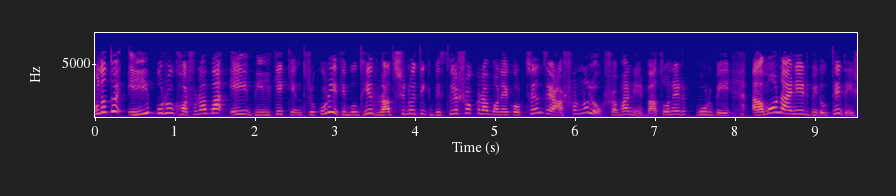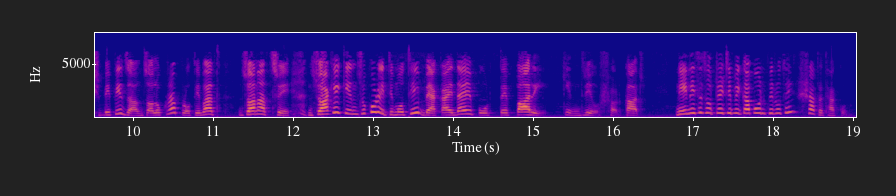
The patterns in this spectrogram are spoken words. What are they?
মূলত এই পুরো ঘটনা বা এই বিলকে কেন্দ্র করে ইতিমধ্যে রাজনৈতিক বিশ্লেষকরা মনে করছেন যে আসন্ন লোকসভা নির্বাচনের পূর্বে এমন আইনের বিরুদ্ধে দেশব্যাপী যান চালকরা প্রতিবাদ জানাচ্ছে, যাকে কেন্দ্র করে ইতিমধ্যেই বেকায়দায় পড়তে পারে কেন্দ্রীয় সরকার। নিয়ে নিচ্ছে ছোট্ট বিজ্ঞাপন বিরতি সাথে থাকুন।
